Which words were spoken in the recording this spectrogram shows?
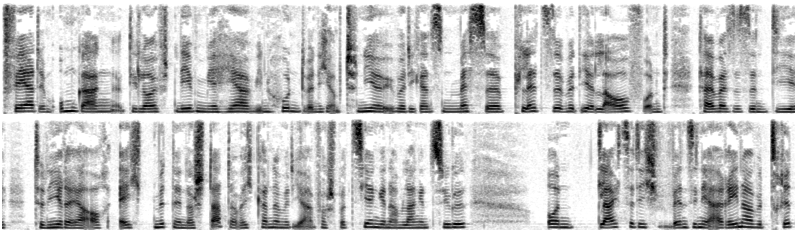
Pferd im Umgang, die läuft neben mir her wie ein Hund, wenn ich am Turnier über die ganzen Messeplätze mit ihr laufe. Und teilweise sind die Turniere ja auch echt mitten in der Stadt, aber ich kann da mit ihr einfach spazieren gehen am langen Zügel. Und gleichzeitig, wenn sie eine Arena betritt,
